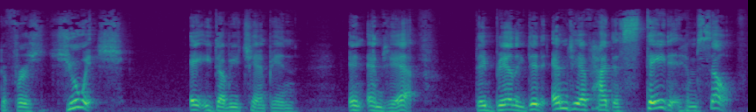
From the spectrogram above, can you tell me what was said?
the first Jewish AEW champion in MJF. They barely did. MJF had to state it himself.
